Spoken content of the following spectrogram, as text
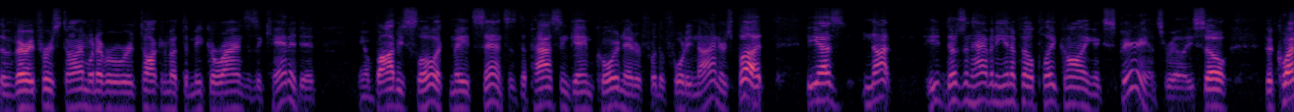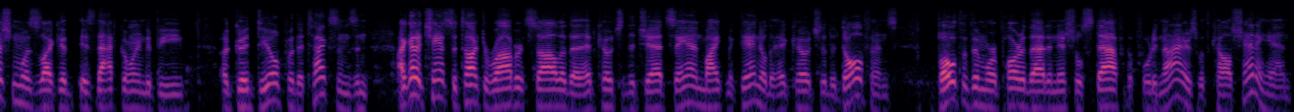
the very first time, whenever we were talking about DeMeco Ryans as a candidate, you know, Bobby Slowik made sense as the passing game coordinator for the 49ers, but he has not, he doesn't have any NFL play calling experience really. So the question was like, is that going to be a good deal for the Texans? And I got a chance to talk to Robert Saleh, the head coach of the Jets, and Mike McDaniel, the head coach of the Dolphins. Both of them were part of that initial staff of the 49ers with Kyle Shanahan.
